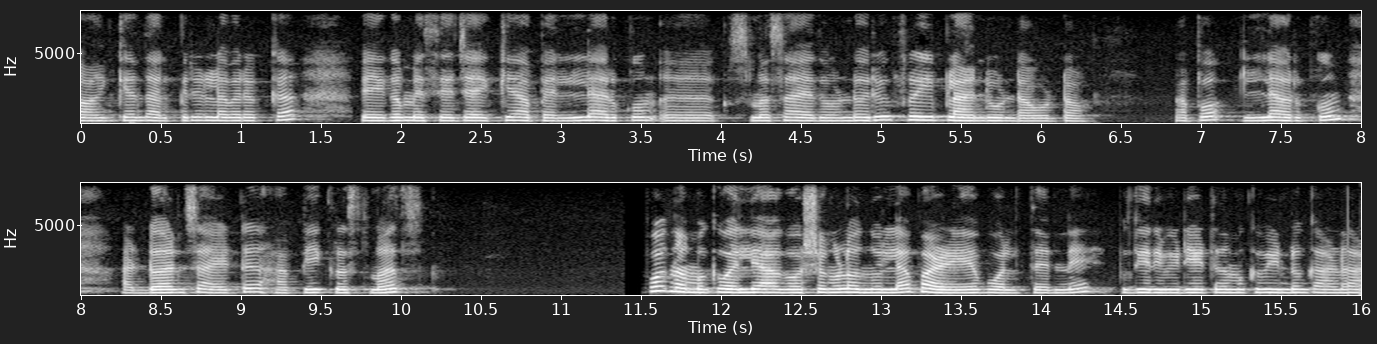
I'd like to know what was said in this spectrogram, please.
വാങ്ങിക്കാൻ താല്പര്യമുള്ളവരൊക്കെ വേഗം മെസ്സേജ് അയയ്ക്കുക അപ്പോൾ എല്ലാവർക്കും ക്രിസ്മസ് ആയതുകൊണ്ട് ഒരു ഫ്രീ പ്ലാന്റും ഉണ്ടാവും കേട്ടോ അപ്പോൾ എല്ലാവർക്കും അഡ്വാൻസ് ആയിട്ട് ഹാപ്പി ക്രിസ്മസ് അപ്പോൾ നമുക്ക് വലിയ ആഘോഷങ്ങളൊന്നുമില്ല പഴയ പോലെ തന്നെ പുതിയൊരു വീഡിയോ ആയിട്ട് നമുക്ക് വീണ്ടും കാണാം.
